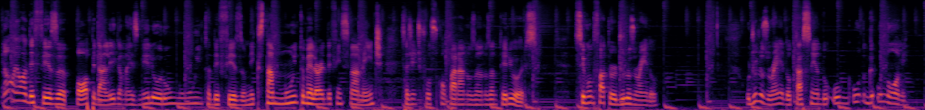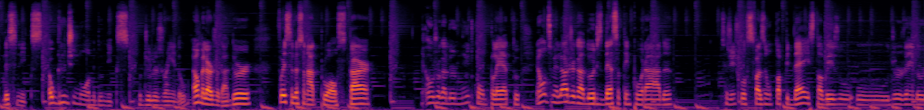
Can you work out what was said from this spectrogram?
Não é uma defesa top da liga, mas melhorou muito a defesa. O Knicks está muito melhor defensivamente se a gente fosse comparar nos anos anteriores. Segundo fator, Julius Randle. O Julius Randle está sendo o, o, o, nome desse Knicks. É o grande nome do Knicks, o Julius Randle. É o melhor jogador, foi selecionado para o All-Star, é um jogador muito completo, é um dos melhores jogadores dessa temporada. Se a gente fosse fazer um top 10, talvez o, o Julius Randle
